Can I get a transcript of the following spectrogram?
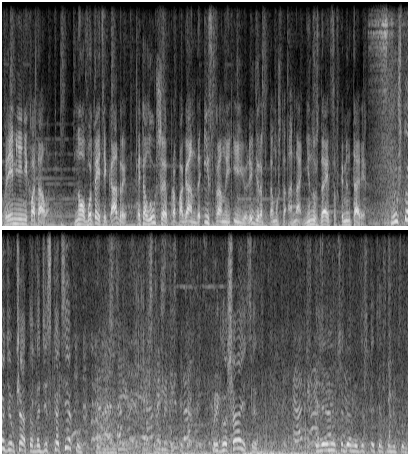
времени не хватало. Но вот эти кадры – это лучшая пропаганда и страны, и ее лидера, потому что она не нуждается в комментариях. Ну что, девчата, на дискотеку? Приглашаете? Или они у тебя на дискотеку не ходят?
